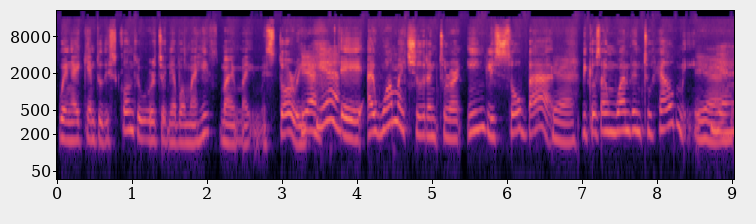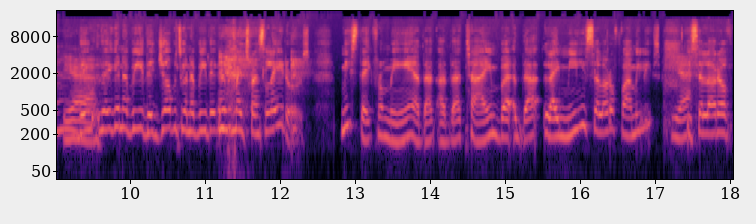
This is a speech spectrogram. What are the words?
when I came to this country. We were talking about my his, my, my, my story. Yeah. Yeah. Uh, I want my children to learn English so bad Yeah. because I want them to help me. Yeah. Yeah. Yeah. They, they're gonna be the job is gonna be they're gonna be my translators. Mistake from me at that at that time, but that like me, it's a lot of families. Yeah. It's a lot of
